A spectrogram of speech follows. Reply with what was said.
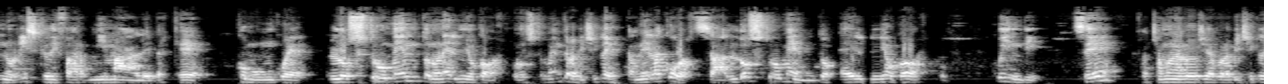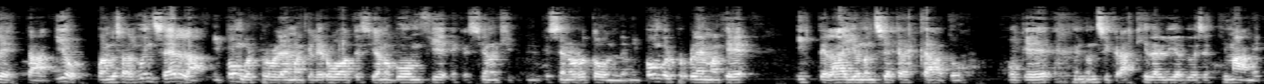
non rischio di farmi male perché comunque lo strumento non è il mio corpo, lo strumento è la bicicletta. Nella corsa lo strumento è il mio corpo. Quindi se facciamo un'analogia con la bicicletta, io quando salgo in sella mi pongo il problema che le ruote siano gonfie e che siano, che siano rotonde, mi pongo il problema che il telaio non sia craccato o che non si cracchi da lì a due settimane.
